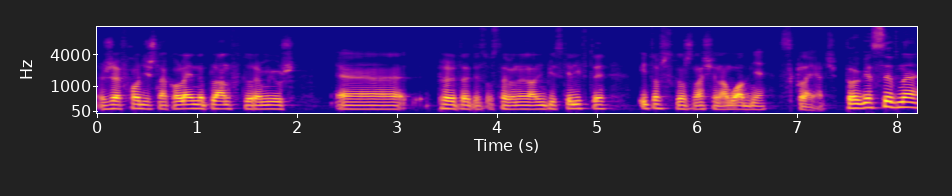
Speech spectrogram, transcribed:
że wchodzisz na kolejny plan, w którym już e, priorytet jest ustawiony na olimpijskie lifty i to wszystko zaczyna się nam ładnie sklejać. Progresywne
